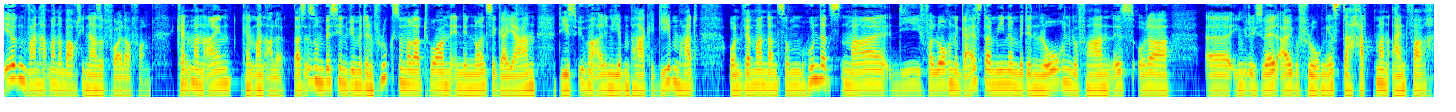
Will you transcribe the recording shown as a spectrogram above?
Irgendwann hat man aber auch die Nase voll davon. Kennt man einen, kennt man alle. Das ist so ein bisschen wie mit den Flugsimulatoren in den 90er Jahren, die es überall in jedem Park gegeben hat. Und wenn man dann zum hundertsten Mal die verlorene Geistermine mit den Loren gefahren ist oder äh, irgendwie durchs Weltall geflogen ist, da hat man einfach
